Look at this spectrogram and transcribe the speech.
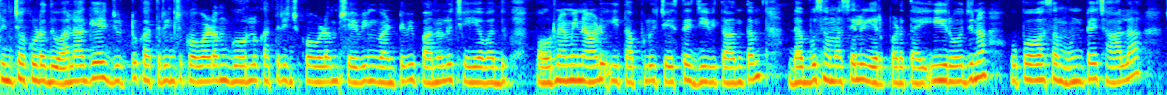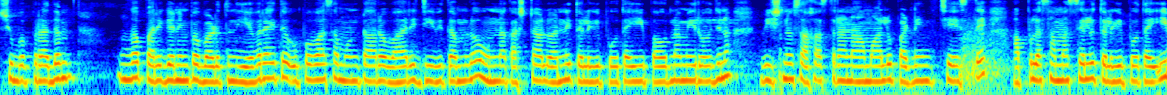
తించకూడదు. అలాగే జుట్టు కత్తిరించుకోవడం గోర్లు కత్తిరించుకోవడం షేవింగ్ వంటివి పనులు చేయవద్దు. పౌర్ణమి నాడు ఈ తప్పులు చేస్తే జీవితాంతం డబ్బు సమస్యలు ఏర్పడతాయి. ఈ రోజున ఉపవాసం ఉంటే చాలా ശുഭപ്രദം. గా పరిగణింపబడుతుంది. ఎవరైతే ఉపవాసం ఉంటారో వారి జీవితంలో ఉన్న కష్టాలు అన్నీ తొలగిపోతాయి. ఈ పౌర్ణమి రోజున విష్ణు సహస్రనామాలు పఠించేస్తే అప్పుల సమస్యలు తొలగిపోతాయి. ఈ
